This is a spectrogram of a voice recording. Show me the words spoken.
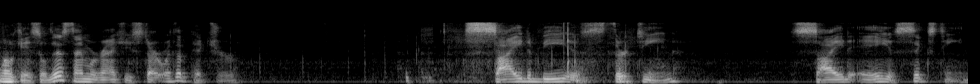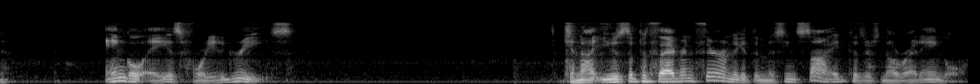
Okay, so this time we're going to actually start with a picture. Side B is 13. Side A is 16. Angle A is 40 degrees. Cannot use the Pythagorean theorem to get the missing side because there's no right angle.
